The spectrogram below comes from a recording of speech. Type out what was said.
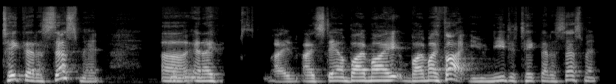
take that assessment, uh, mm-hmm. and I, I, I stand by my by my thought. You need to take that assessment,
